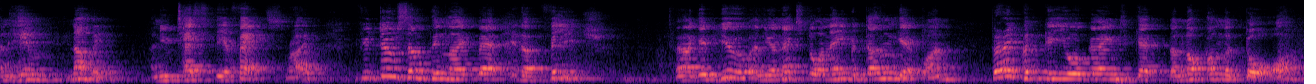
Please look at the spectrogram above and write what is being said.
and him nothing. And you test the effects, right? If you do something like that in a village, and I give you and your next door neighbor doesn't get one, very quickly you're going to get the knock on the door.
